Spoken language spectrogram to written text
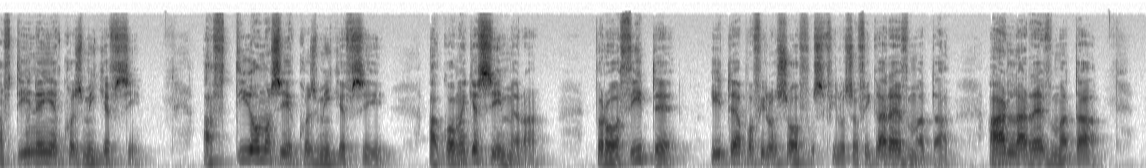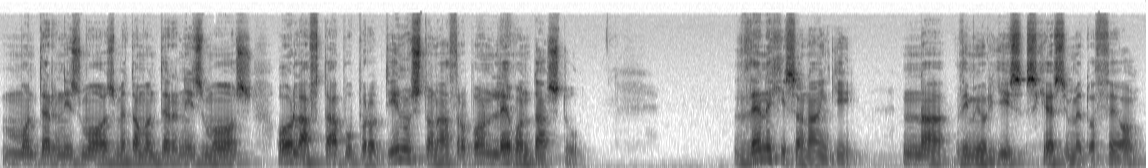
Αυτή είναι η εκκοσμίκευση. Αυτή όμως η εκκοσμίκευση ακόμα και σήμερα προωθείται είτε από φιλοσόφους, φιλοσοφικά ρεύματα, άλλα ρεύματα μοντερνισμός, μεταμοντερνισμός, όλα αυτά που προτείνουν στον άνθρωπο λέγοντάς του δεν έχεις ανάγκη να δημιουργείς σχέση με το Θεό,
